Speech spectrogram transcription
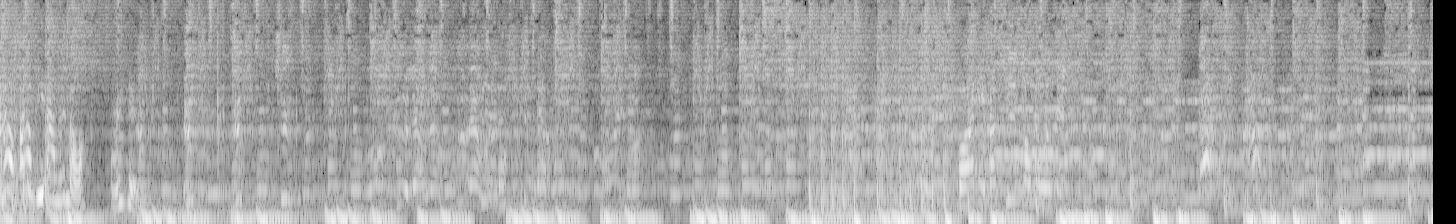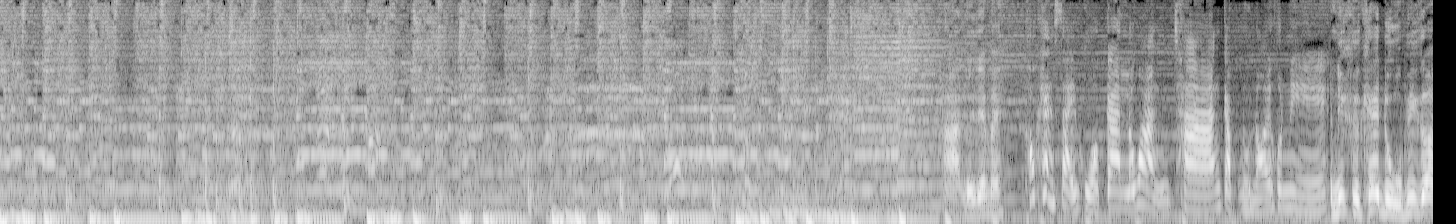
อ้าวอ้าวพี่อาร์มเลยเหรอ ไม่เห็น เลยได้ไหม เขาแข่งใส่หัวกันระหว่างช้างกับหนูน้อยคนนี้ อันนี้คือแค่ดูพี่ก็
